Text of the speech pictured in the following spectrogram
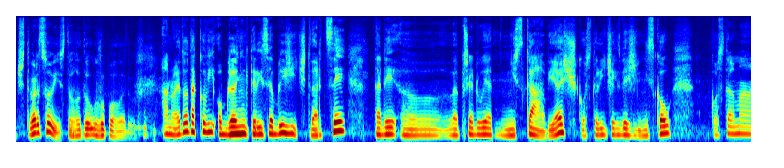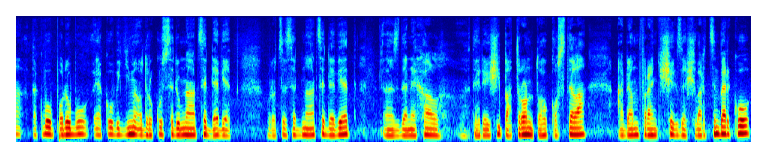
čtvercový z tohoto úhlu pohledu. Ano, je to takový obdelník, který se blíží čtverci. Tady uh, vepředu je nízká věž, kostelíček s věží nízkou, kostel má takovou podobu, jakou vidíme od roku 1709. V roce 1709 eh, zde nechal tehdejší patron toho kostela Adam František ze Schwarzenberku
